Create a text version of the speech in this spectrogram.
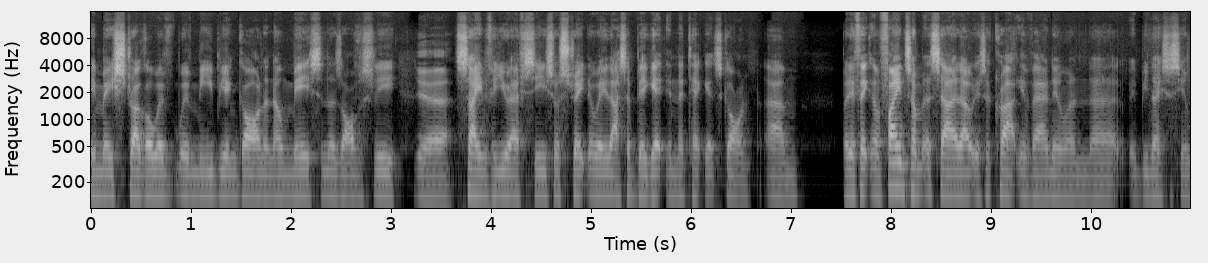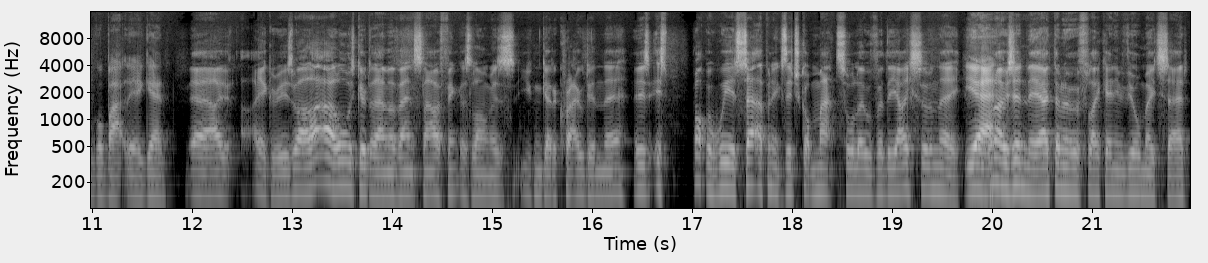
they may struggle with with me being gone, and now Mason has obviously yeah. signed for UFC, so straight away that's a big hit in the tickets gone. Um, but if they can find something to sell out, it's a cracking venue, and uh, it'd be nice to see them go back there again. Yeah, I, I agree as well. I, I'll always go to them events now. I think as long as you can get a crowd in there, it's, it's proper weird setup and because they've just got mats all over the ice, haven't they? Yeah. When I was in there, I don't know if like any of your mates said,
